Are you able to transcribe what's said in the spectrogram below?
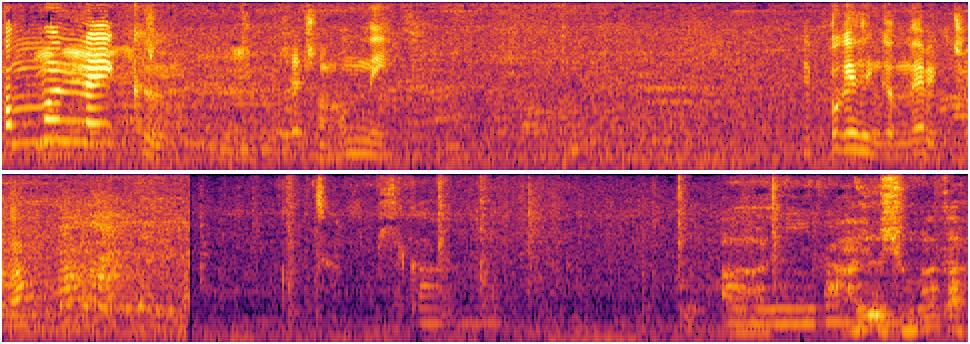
썸문레이크 8,000원. 언니. 예쁘게 생겼네 맥주가. 갑자기 비가 아, 아 이거 시원하다.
